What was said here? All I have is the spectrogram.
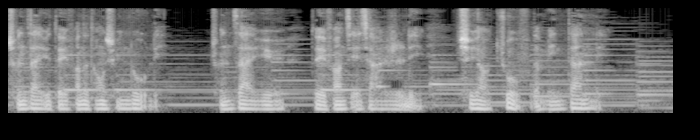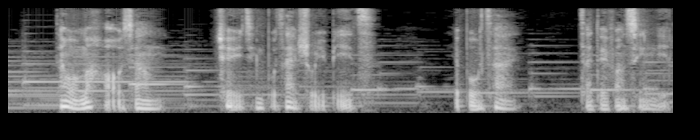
存在于对方的通讯录里，存在于对方节假日里需要祝福的名单里。但我们好像，却已经不再属于彼此，也不再在对方心里了。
